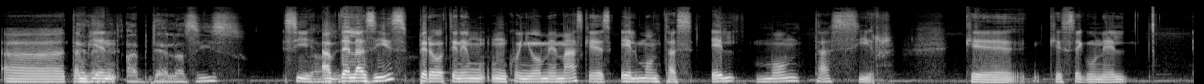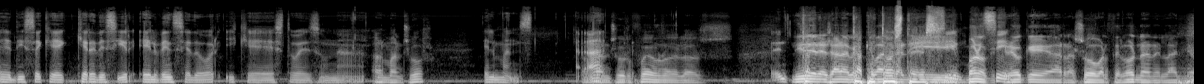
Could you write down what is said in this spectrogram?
También... Abdelaziz. Sí. Abdelaziz, pero tiene un, un cognome más que es El, Montas, el Montasir, que, que según él eh, dice que quiere decir el vencedor y que esto es una... Al-Mansur. El mans, ah, Al-Mansur fue uno de los eh, líderes árabes que van a venir- Sí, bueno, que creo que arrasó Barcelona en el año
